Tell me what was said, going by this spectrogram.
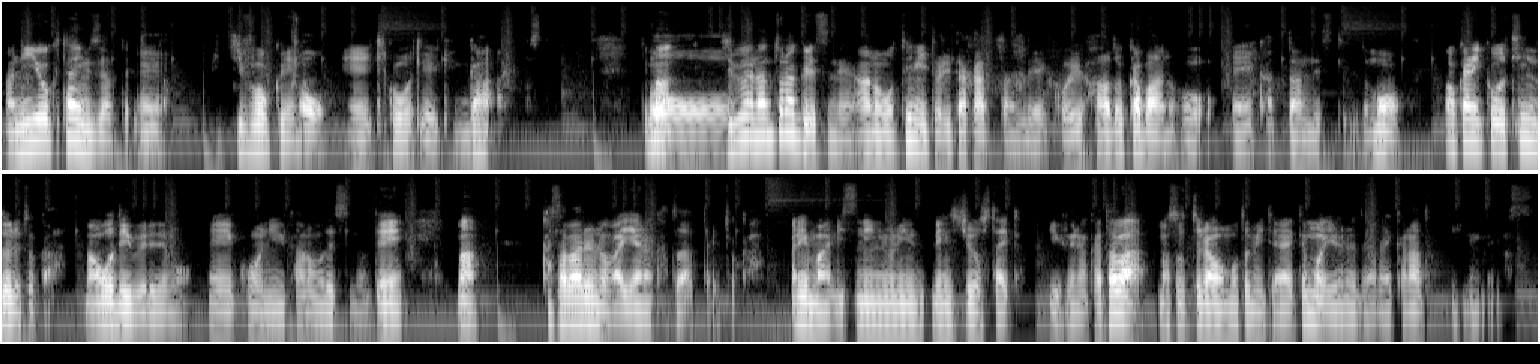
まあ、ニューヨーク・タイムズだったりとか、 Pitchfork へのお、えー寄稿経験があります。でまあ、自分はなんとなくですね、あの手に取りたかったんで、こういうハードカバーの方を、えー買ったんですけれども、まあ他にこう Kindle とか、まあ、Audible でも、えー購入可能ですので、まあ、かさばるのが嫌な方だったりとか、あるいはまあリスニングの練習をしたいというふうな方は、まあ、そちらをお求めいただいても良いのではないかなというふうに思います。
